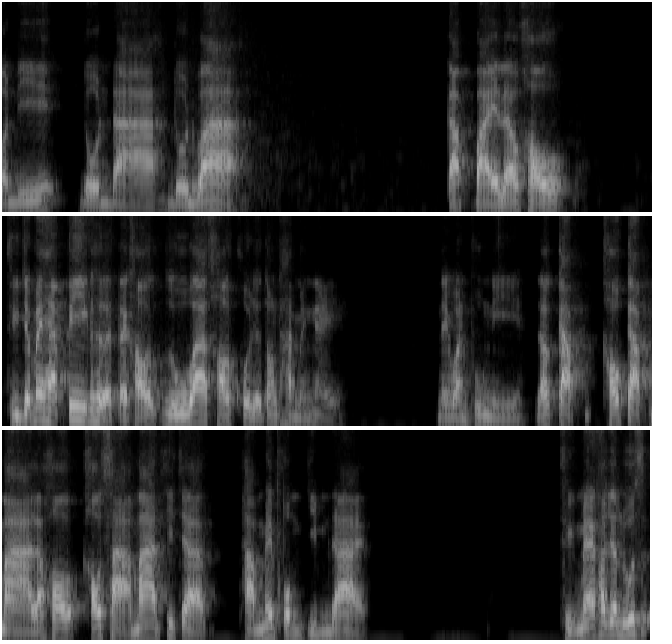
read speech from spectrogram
วันนี้โดนด่า โดนว่า กลับไปแล้วเขาถึงจะไม่แฮปปี้ก็เถอะแต่เขารู้ว่าเขาควรจะต้องทำยังไง ในวันพรุ่งนี้ แล้วกลับเขากลับมาแล้วเขาเขาสามารถที่จะทำให้ผมยิ้มได้ ถึงแม้เขาจะรู้สึก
